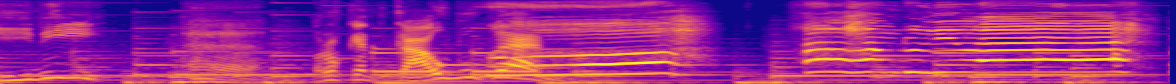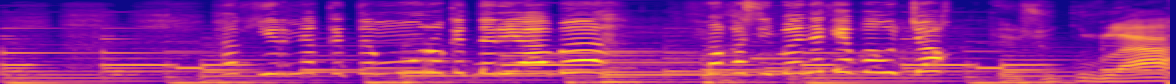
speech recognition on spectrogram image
Ini eh, roket kau bukan? Oh, Alhamdulillah. Akhirnya ketemu roket dari Abah. Makasih banyak ya Pak Ucok. Eh, syukurlah.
